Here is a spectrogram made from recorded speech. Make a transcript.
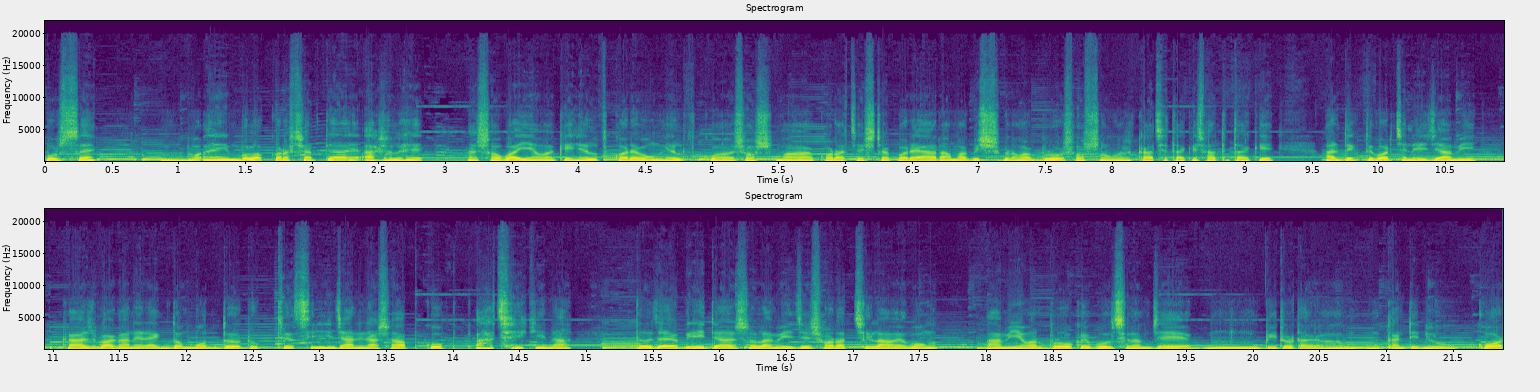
করছে। এই ব্লগ করার সাথে আসলে সবাই আমাকে হেল্প করে এবং হেল্প সবসময় করার চেষ্টা করে, আর আমার, বিশেষ করে আমার ব্রো সবসময় কাছে থাকে, সাথে থাকে। আর দেখতে পাচ্ছেন এই যে আমি কাশ বাগানের একদম মধ্যে ঢুকতেছি, জানি না সাপ কোপ আছে কি না তো যাই হোক এটা আসলে আমি যে সরাচ্ছিলাম এবং আমি আমার ব্রোকে বলছিলাম যে ভিডিওটা কন্টিনিউ কর।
